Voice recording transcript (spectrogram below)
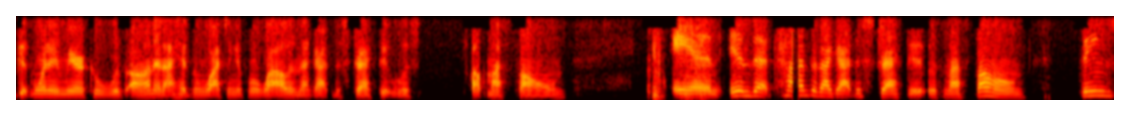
good morning america was on and i had been watching it for a while and i got distracted with uh, my phone. And in that time that i got distracted with my phone things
